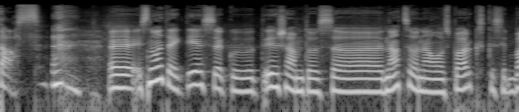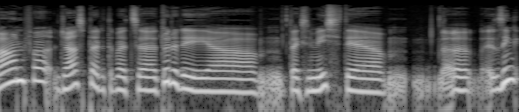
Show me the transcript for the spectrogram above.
Tas. Es noteikti iesaku tiešām tos uh, nacionālos parkus, kas ir Banfa, Jasperi, tāpēc uh, tur arī, uh, teiksim, visi tie, uh, zin,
